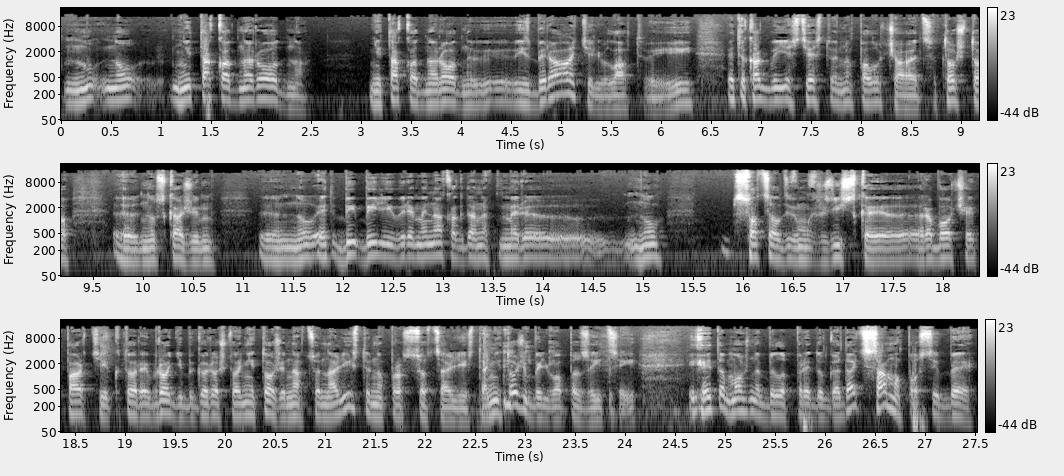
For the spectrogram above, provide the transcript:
ну, ну, не так однородно, не так однородно избиратель в Латвии. И это как бы естественно получается. То, что, э, ну, скажем, ну, это были времена, когда, например, ну, социал-демократическая рабочая партия, которая вроде бы говорила, что они тоже националисты, но просто социалисты, они тоже были в оппозиции. И это можно было предугадать само по себе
